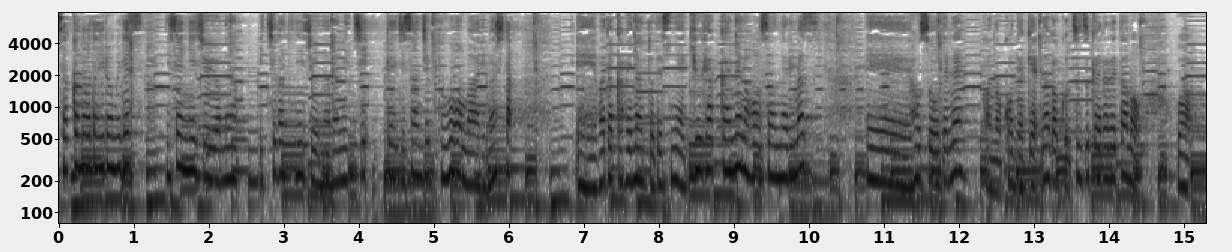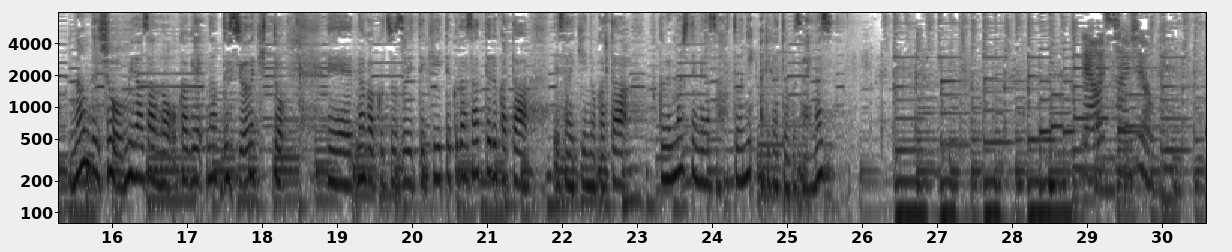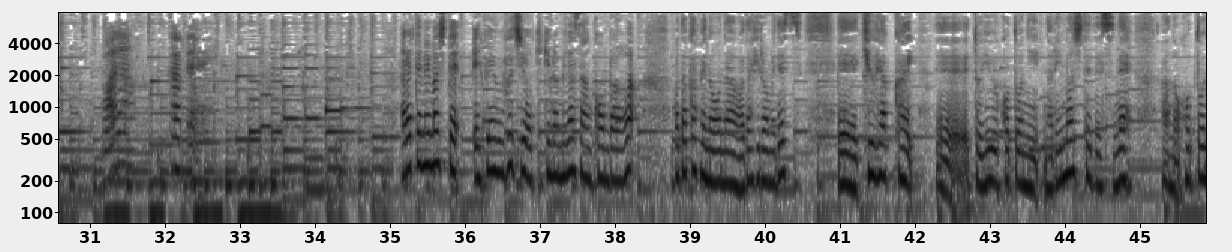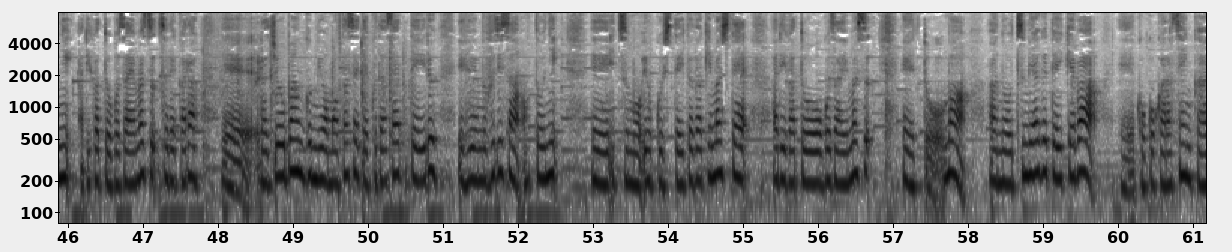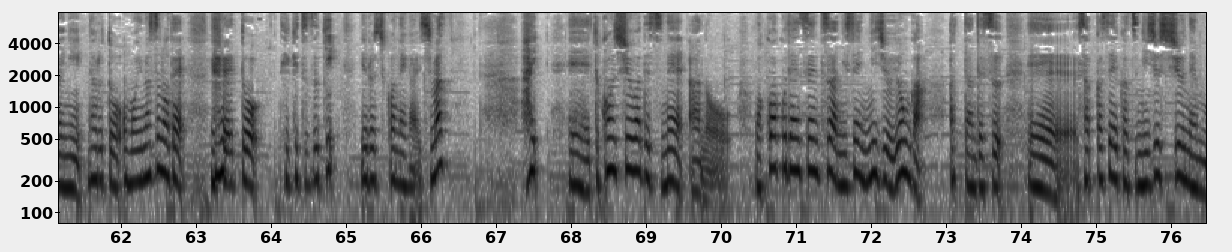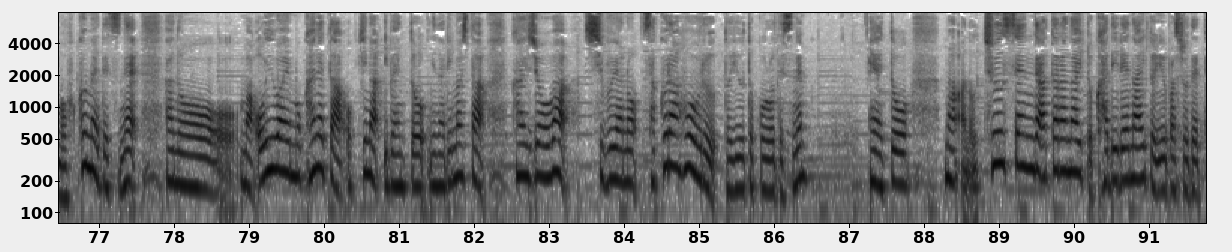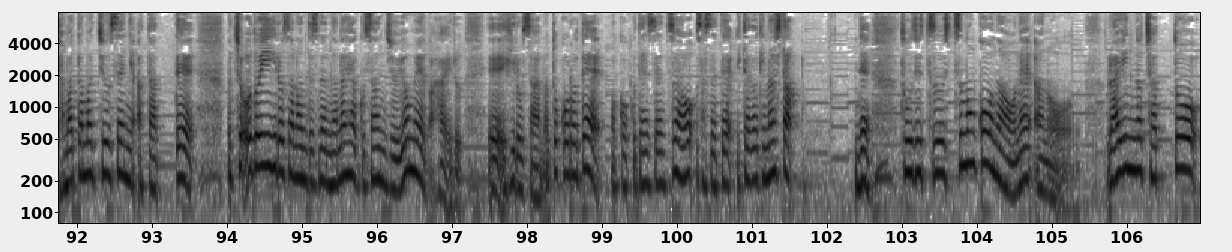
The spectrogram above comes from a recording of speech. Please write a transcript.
作家の和田博美です。2024年1月27日0時30分を回りました、えー、和田カフェなんとですね。900回目の放送になります、えー、放送でねあのこんだけ長く続けられたのは何でしょう？皆さんのおかげなんですよねきっと、えー、長く続いて聞いてくださってる方最近の方含めまして皆さん本当にありがとうございます。わらカフェ。改めまして FM 富士をお聞きの皆さんこんばんは。和田カフェのオーナー和田博美です、えー、900回、えー、ということになりましてですね。あの本当にありがとうございます。それから、えー、ラジオ番組を持たせてくださっている FM 富士山本当に、えー、いつもよくしていただきましてありがとうございます。えっ、とまああの積み上げていけばえー、ここから1000回になると思いますので、えー、と、引き続きよろしくお願いします。はい。えー、っと、今週はですね、あの、ワクワク電線ツアー2024があったんです、えー、作家生活20周年も含めですねあのー、まあ、お祝いも兼ねた大きなイベントになりました会場は渋谷の桜ホールというところですねえっ、ー、とまあ、あの抽選で当たらないと借りれないという場所でたまたま抽選に当たってまちょうどいい広さなんですね。734名が入る、えー、広さのところで、まあ、国電線ツアーをさせていただきました。で当日質問コーナーをねあの LINE のチャット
